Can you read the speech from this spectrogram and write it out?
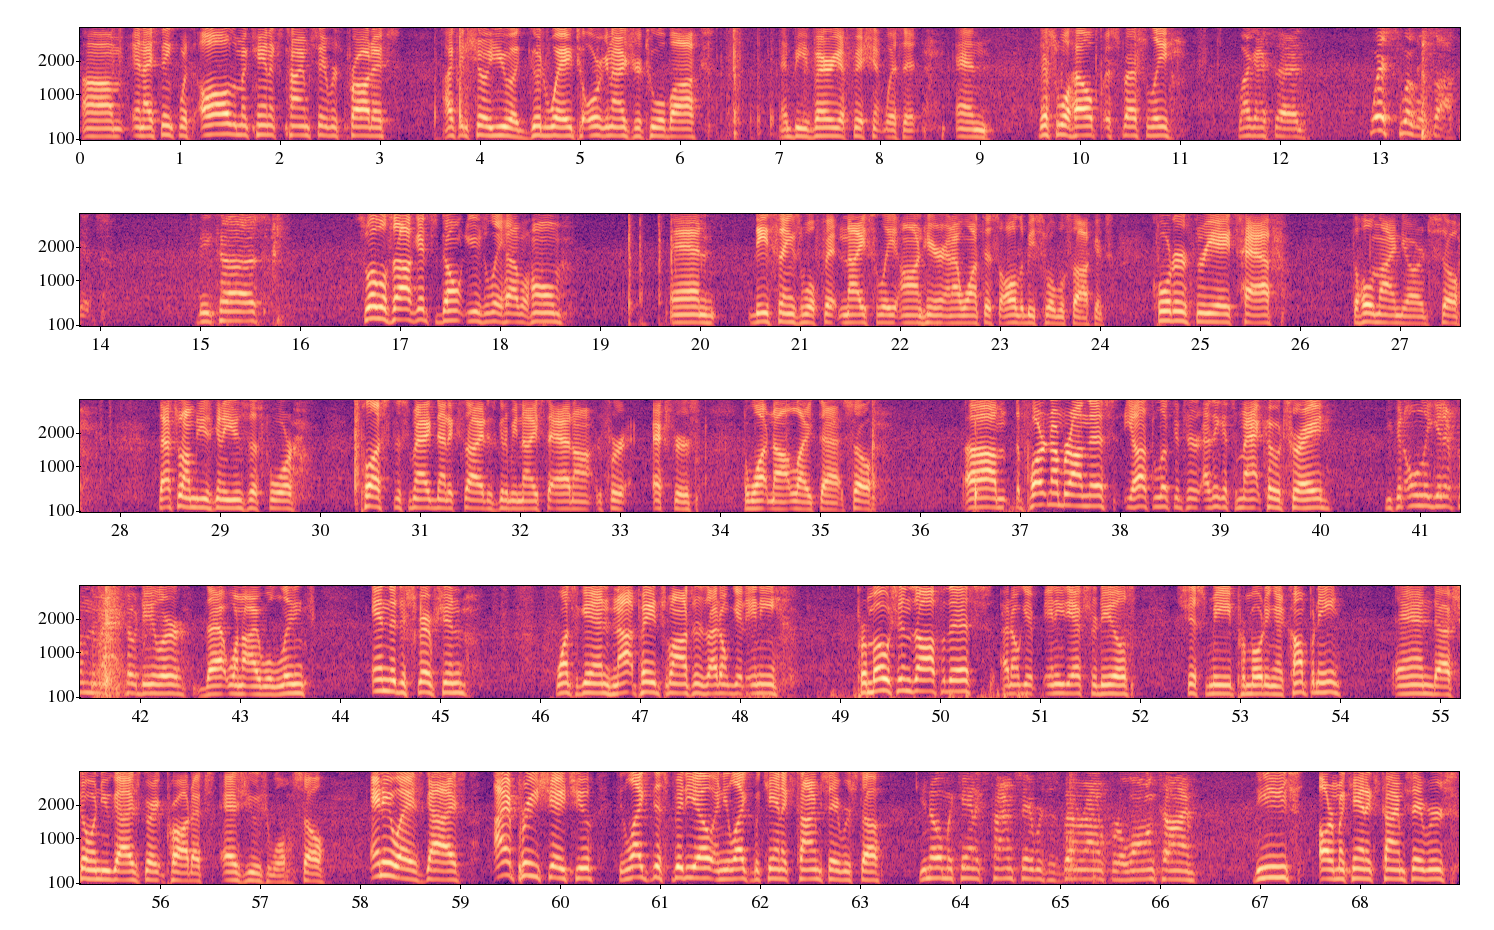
Um, and I think with all the Mechanics Time Savers products, I can show you a good way to organize your toolbox and be very efficient with it. And this will help especially, like I said, with swivel sockets. Because swivel sockets don't usually have a home. And these things will fit nicely on here, and I want this all to be swivel sockets. Quarter, three eighths, half, the whole nine yards. So that's what I'm going to use this for. Plus, this magnetic side is going to be nice to add on for extras and whatnot like that. So, um, the part number on this, you'll have to look into, I think it's Matco tray. You can only get it from the Matco dealer. That one I will link in the description. Once again, not paid sponsors. I don't get any promotions off of this. I don't get any extra deals. It's just me promoting a company and uh, showing you guys great products as usual. So, anyways, guys, I appreciate you. If you like this video and you like Mechanics Time Saver stuff, you know Mechanics Time Savers has been around for a long time. These are Mechanics Time Savers.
